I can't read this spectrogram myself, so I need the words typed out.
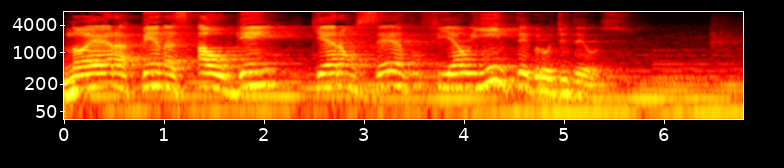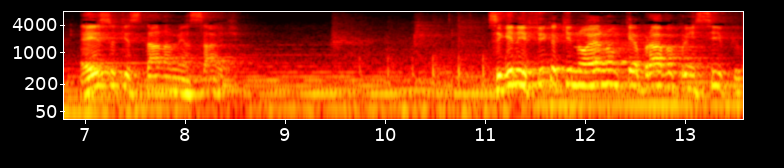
Noé era apenas alguém que era um servo fiel e íntegro de Deus. É isso que está na mensagem. Significa que Noé não quebrava princípio.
